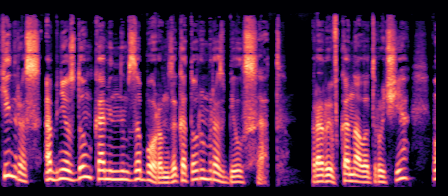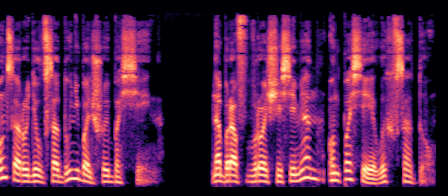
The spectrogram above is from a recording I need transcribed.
Кинрос обнес дом каменным забором, за которым разбил сад. Прорыв канал от ручья, он соорудил в саду небольшой бассейн. Набрав в роще семян, он посеял их в саду.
